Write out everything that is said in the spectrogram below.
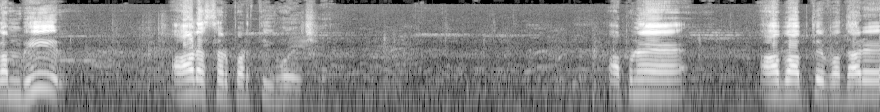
ગંભીર આડઅસર પડતી હોય છે. આપણે આ બાબતે વધારે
